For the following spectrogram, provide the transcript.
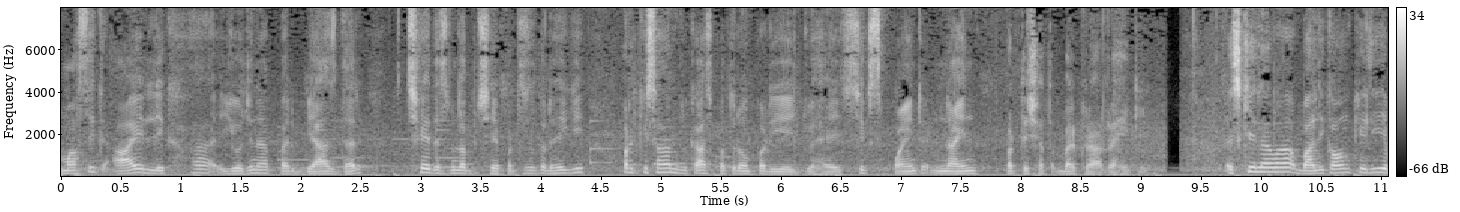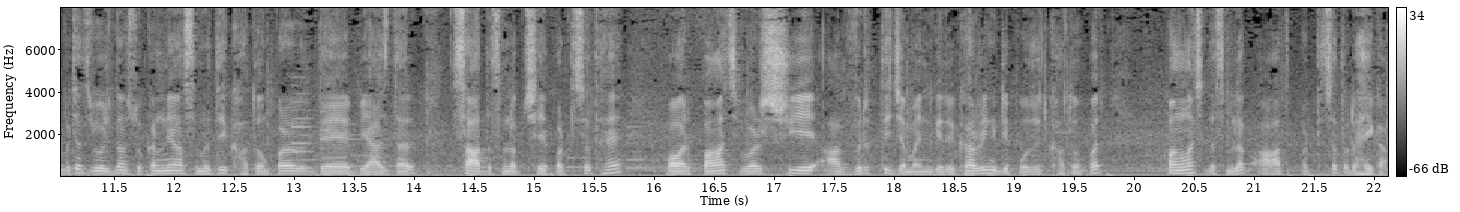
मासिक आय लेखा योजना पर ब्याज दर छः दशमलव छः प्रतिशत रहेगी और किसान विकास पत्रों पर ये जो है सिक्स पॉइंट नाइन प्रतिशत बरकरार रहेगी। इसके अलावा बालिकाओं के लिए बचत योजना सुकन्या समृद्धि खातों पर देय ब्याज दर सात दशमलव छः प्रतिशत है और पाँच वर्षीय आवृत्ति जमा इनके रिकरिंग डिपॉजिट खातों पर पाँच दशमलव आठ प्रतिशत रहेगा।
